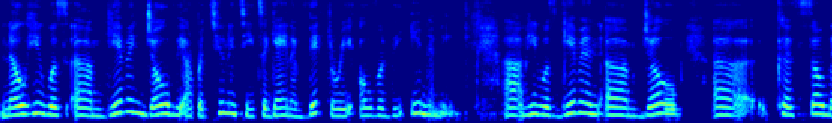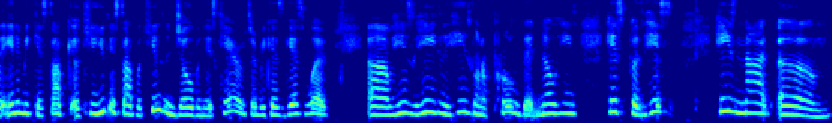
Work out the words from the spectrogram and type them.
No he was um, giving job the opportunity to gain a victory over the enemy. Um, he was giving job because uh, so the enemy can stop you can stop accusing job and his character because guess what? He's he, he's going to prove that no he's his his he's not um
